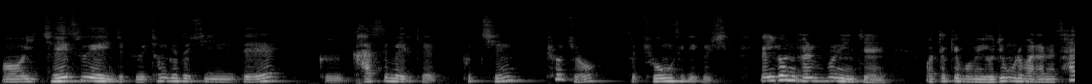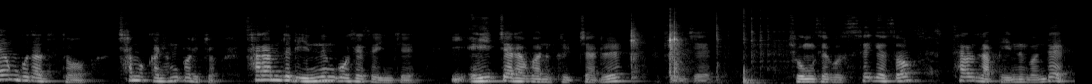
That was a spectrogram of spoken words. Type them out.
어, 이 제수의 이제 그 청교도 시대의 그 가슴에 이렇게 붙인 표죠. 그래서 주홍색의 글씨. 그러니까 이건 결국은 이제 어떻게 보면 요즘으로 말하면 사형보다도 더 참혹한 형벌이죠. 사람들이 있는 곳에서 이제 이 A자라고 하는 글자를 이렇게 이제 주홍색으로 새겨서 사람들 앞에 있는 건데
